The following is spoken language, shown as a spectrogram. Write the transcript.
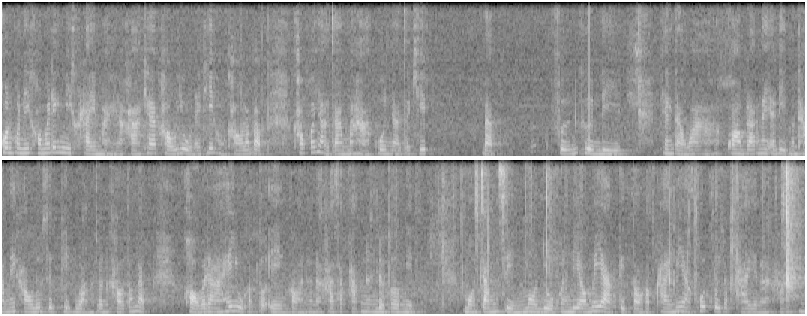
คนคนนี้เขาไม่ได้มีใครใหม่นะคะ แค่เขาอยู่ในที่ของเขาแล้วแบบเขาก็อยากจะมาหาคุณอยากจะคิดแบบฟื้นคืนดี เพียงแต่ว่าความรักในอดีตมันทำให้เขารู้สึกผิดหวังจนเขาต้องแบบขอเวลาให้อยู่กับตัวเองก่อนนะคะ สักพักหนึ่ง The Hermit โหมดจำศีลหมดอยู่คนเดียวไม่อยากติดต่อกับใคร ไม่อยากพูดคุยกับใครนะคะอื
